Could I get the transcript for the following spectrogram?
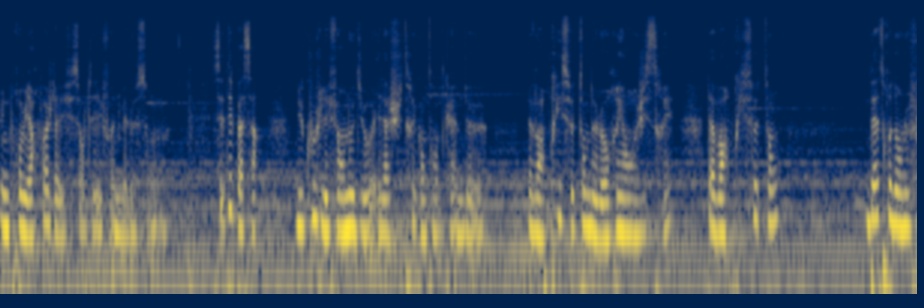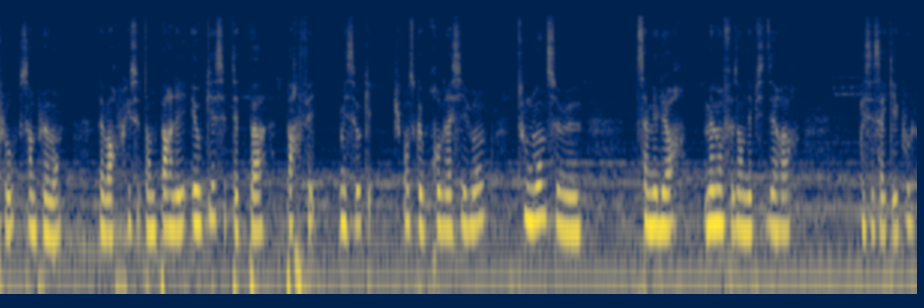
Une première fois, je l'avais fait sur le téléphone, mais le son, c'était pas ça. Du coup, je l'ai fait en audio et là, je suis très contente quand même de d'avoir pris ce temps de le réenregistrer, d'avoir pris ce temps d'être dans le flow simplement, d'avoir pris ce temps de parler. Et ok, c'est peut-être pas parfait, mais c'est ok. Je pense que progressivement, tout le monde s'améliore, même en faisant des petites erreurs. Et c'est ça qui est cool,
